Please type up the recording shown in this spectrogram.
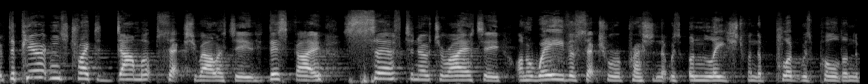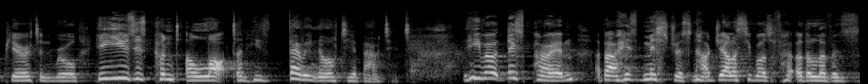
If the Puritans tried to dam up sexuality, this guy surfed to notoriety on a wave of sexual repression that was unleashed when the plug was pulled on the Puritan rule. He uses cunt a lot, and he's very naughty about it. He wrote this poem about his mistress and how jealous he was of her other lovers.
